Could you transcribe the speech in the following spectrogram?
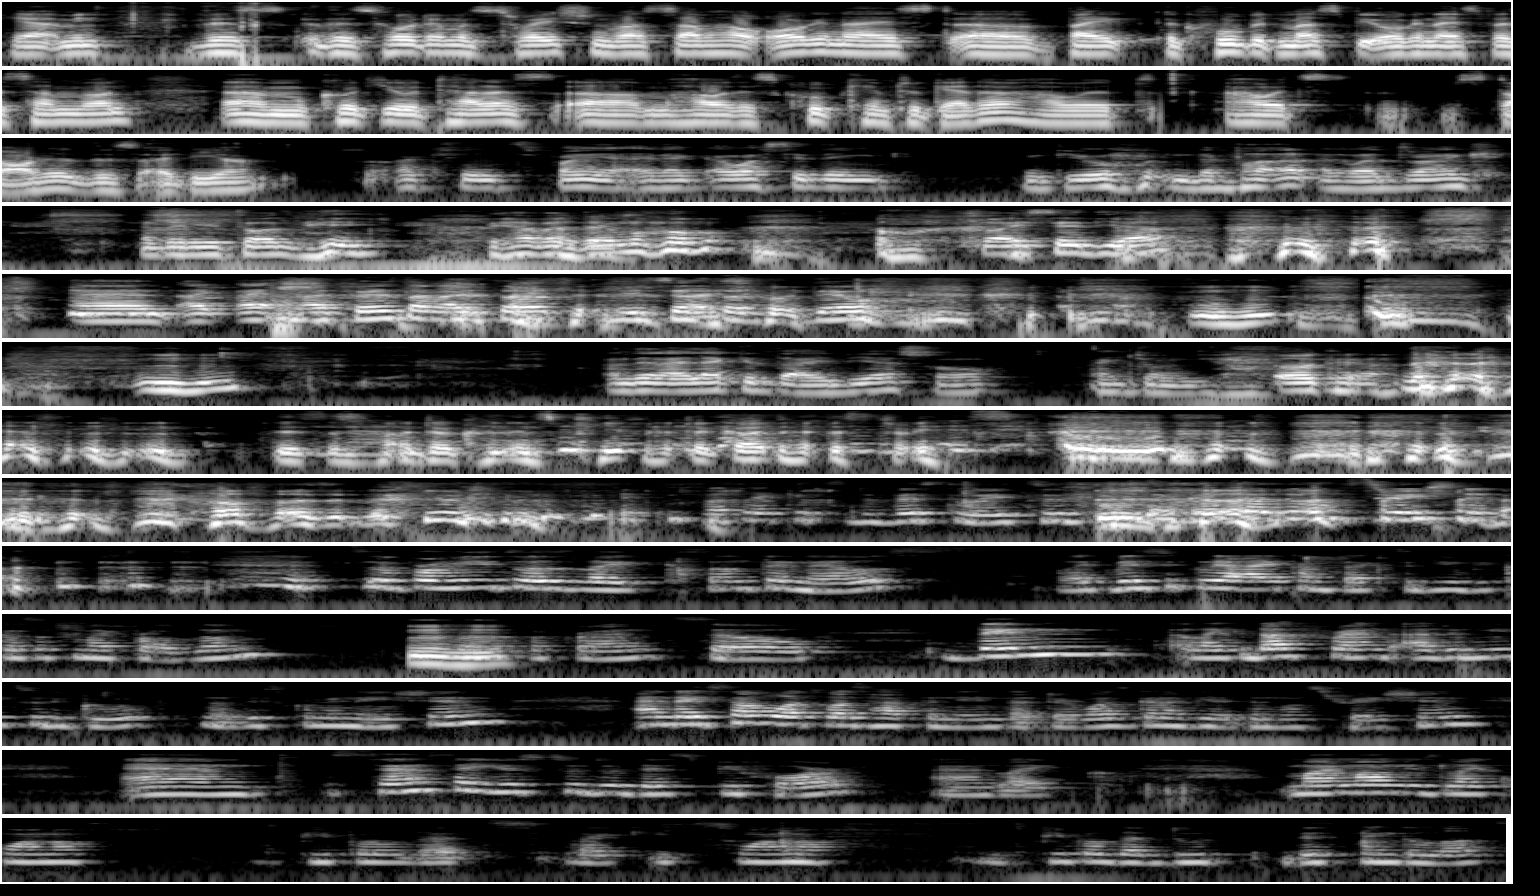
Yeah, I mean, this this whole demonstration was somehow organized uh, by a group. It must be organized by someone. Um, could you tell us um, how this group came together? How it how it started? This idea? So actually, it's funny. I like I was sitting with you in the bar and was drunk, and then you told me we have a demo. Oh. So I said yeah, and I, I at first time I thought it's just I a demo, hmm hmm and then I liked the idea, so I joined you. Okay. Yeah. this is how to convince people to go to the streets. how was it with you? June? but like it's the best way to, to get a demonstration. so for me, it was like something else. Like basically, I contacted you because of my problem hmm of a friend. So then, like that friend added me to the group, no discrimination, and I saw what was happening. That there was gonna be a demonstration, and since I used to do this before, and like my mom is like one of the people that like it's one of the people that do this thing a lot.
